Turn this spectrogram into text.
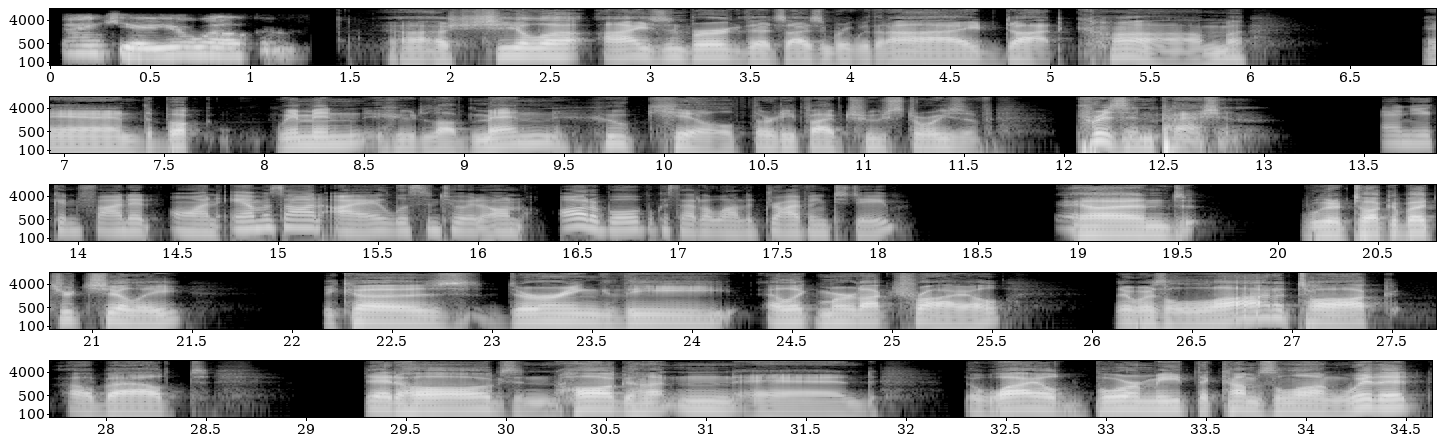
thank you you're welcome Uh, Sheila Isenberg, that's Isenberg with an I, dot com. And the book, Women Who Love Men Who Kill 35 True Stories of Prison Passion. and you can find it on Amazon. I listened to it on Audible because I had a lot of driving to do. And we're going to talk about your chili because during the Alec Murdaugh trial, there was a lot of talk about dead hogs and hog hunting and the wild boar meat that comes along with it.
